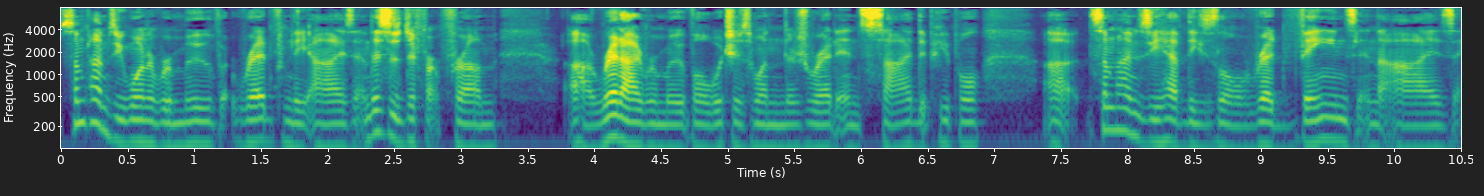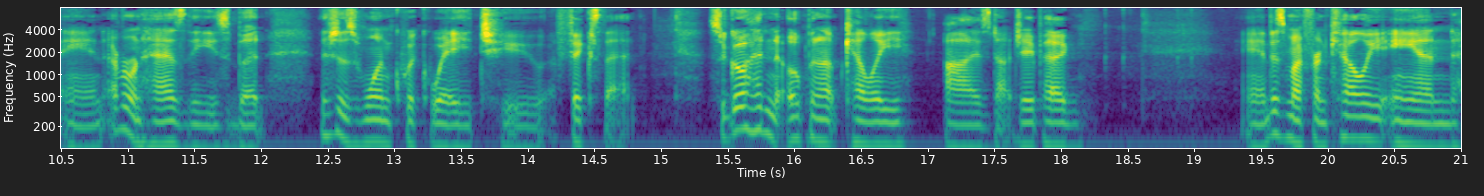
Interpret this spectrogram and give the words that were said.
sometimes you want to remove red from the eyes, and this is different from uh, red eye removal, which is when there's red inside the pupil. Uh, sometimes you have these little red veins in the eyes, and everyone has these, but this is one quick way to fix that. So go ahead and open up kellyeyes.jpg. And this is my friend Kelly, and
